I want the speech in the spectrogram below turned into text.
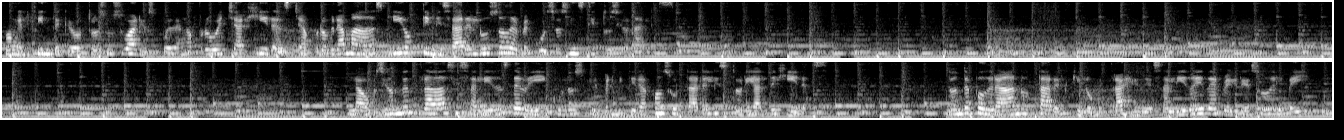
con el fin de que otros usuarios puedan aprovechar giras ya programadas y optimizar el uso de recursos institucionales. La opción de entradas y salidas de vehículos le permitirá consultar el historial de giras, donde podrá anotar el kilometraje de salida y de regreso del vehículo.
